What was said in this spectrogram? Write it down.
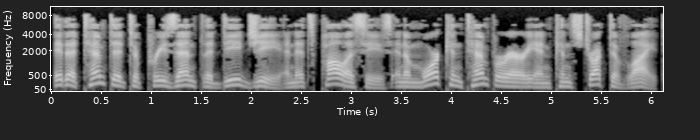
It attempted to present the DG and its policies in a more contemporary and constructive light.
